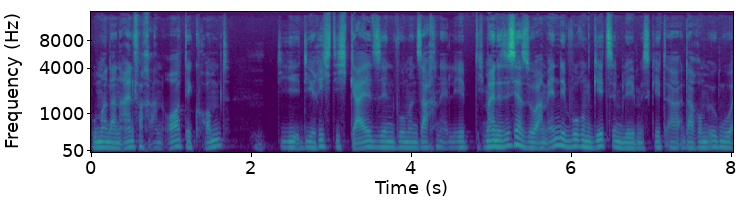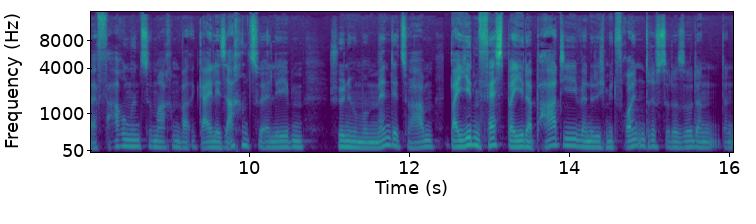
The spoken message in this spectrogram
wo man dann einfach an Orte kommt, die, die richtig geil sind, wo man Sachen erlebt. Ich meine, es ist ja so, am Ende, worum geht es im Leben? Es geht darum, irgendwo Erfahrungen zu machen, geile Sachen zu erleben, schöne Momente zu haben. Bei jedem Fest, bei jeder Party, wenn du dich mit Freunden triffst oder so, dann, dann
